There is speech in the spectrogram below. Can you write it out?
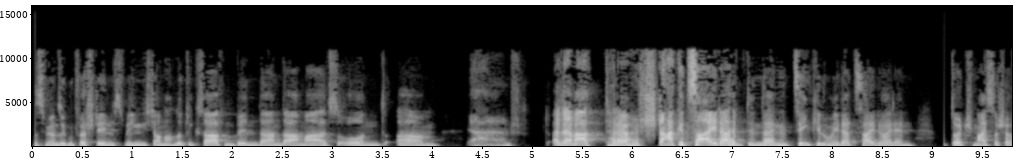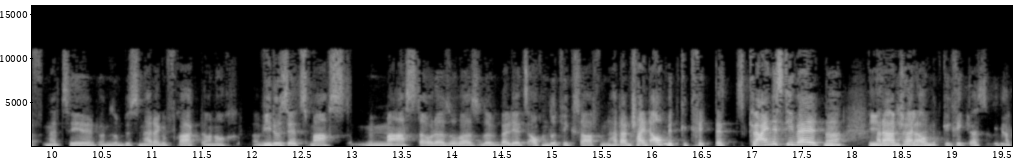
dass wir uns so gut verstehen, weswegen ich auch nach Ludwigshafen bin dann damals und ähm, ja, also er war, hat er eine starke Zeit, er hat in seiner 10 Kilometer Zeit bei den deutschen Meisterschaften erzählt und so ein bisschen hat er gefragt auch noch, wie du es jetzt machst mit dem Master oder sowas, oder weil jetzt auch in Ludwigshafen hat anscheinend auch mitgekriegt. Das klein ist die Welt, ne? Die hat er anscheinend klein. auch mitgekriegt, dass du wieder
